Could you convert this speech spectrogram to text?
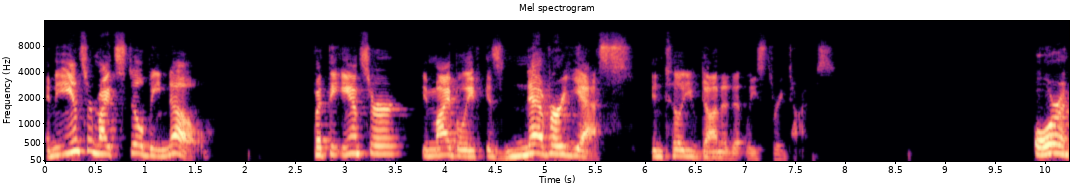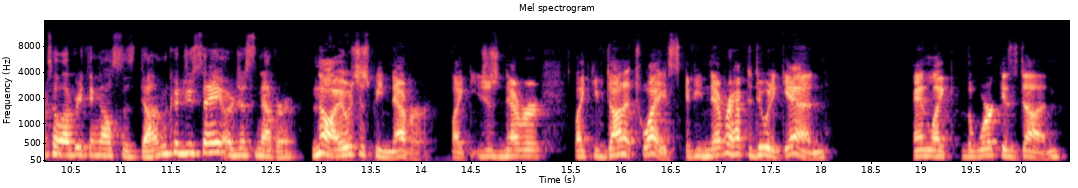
And the answer might still be no. But the answer, in my belief, is never yes until you've done it at least three times. Or until everything else is done, could you say, or just never? No, it would just be never. Like you just never, like you've done it twice. If you never have to do it again, and like the work is done,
